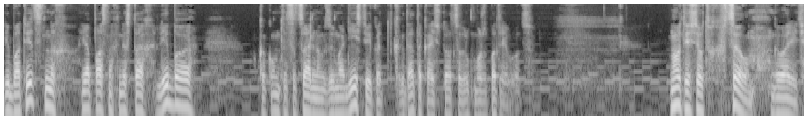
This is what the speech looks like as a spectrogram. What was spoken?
либо ответственных и опасных местах, либо в каком-то социальном взаимодействии, когда такая ситуация вдруг может потребоваться. Ну вот если вот в целом говорить,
